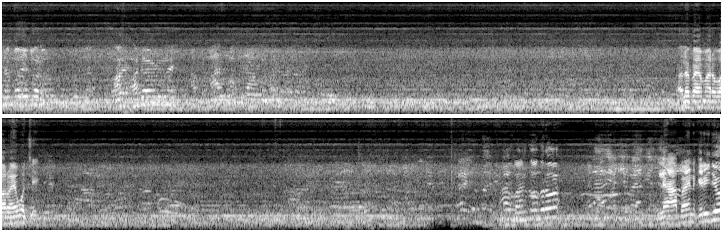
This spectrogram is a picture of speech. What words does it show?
નંબર ઉપર. આગળ નહીં હાલે ભાઈ અમારો વારો આવ્યો છે. એટલે આ બેન કરી જો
